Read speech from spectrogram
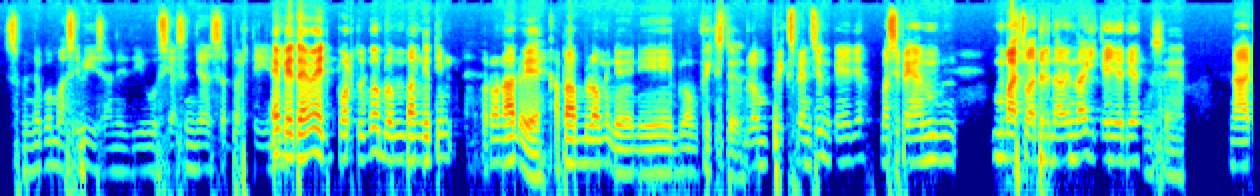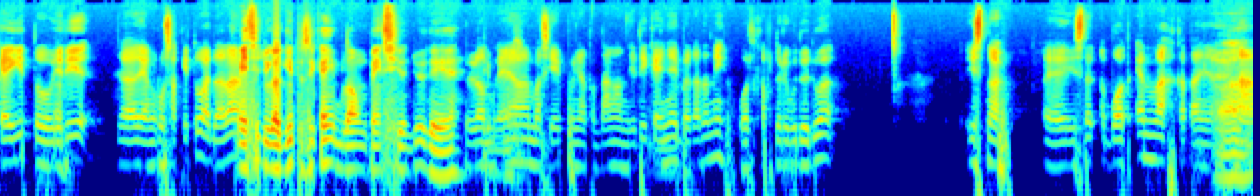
sebenarnya gue masih bisa nih di usia senja seperti ini Eh btw Portugal belum panggil tim Ronaldo ya? Apa belum ini? Ini belum fix tuh. belum fix pensiun kayaknya dia masih pengen memacu adrenalin lagi kayaknya dia Buset. nah kayak gitu jadi ya, yang rusak itu adalah Messi juga gitu sih kayaknya belum pensiun juga ya. belum kayaknya masih punya tantangan jadi kayaknya ibarat kata nih World Cup 2022 is not eh, is not about end lah katanya Ya. nah,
